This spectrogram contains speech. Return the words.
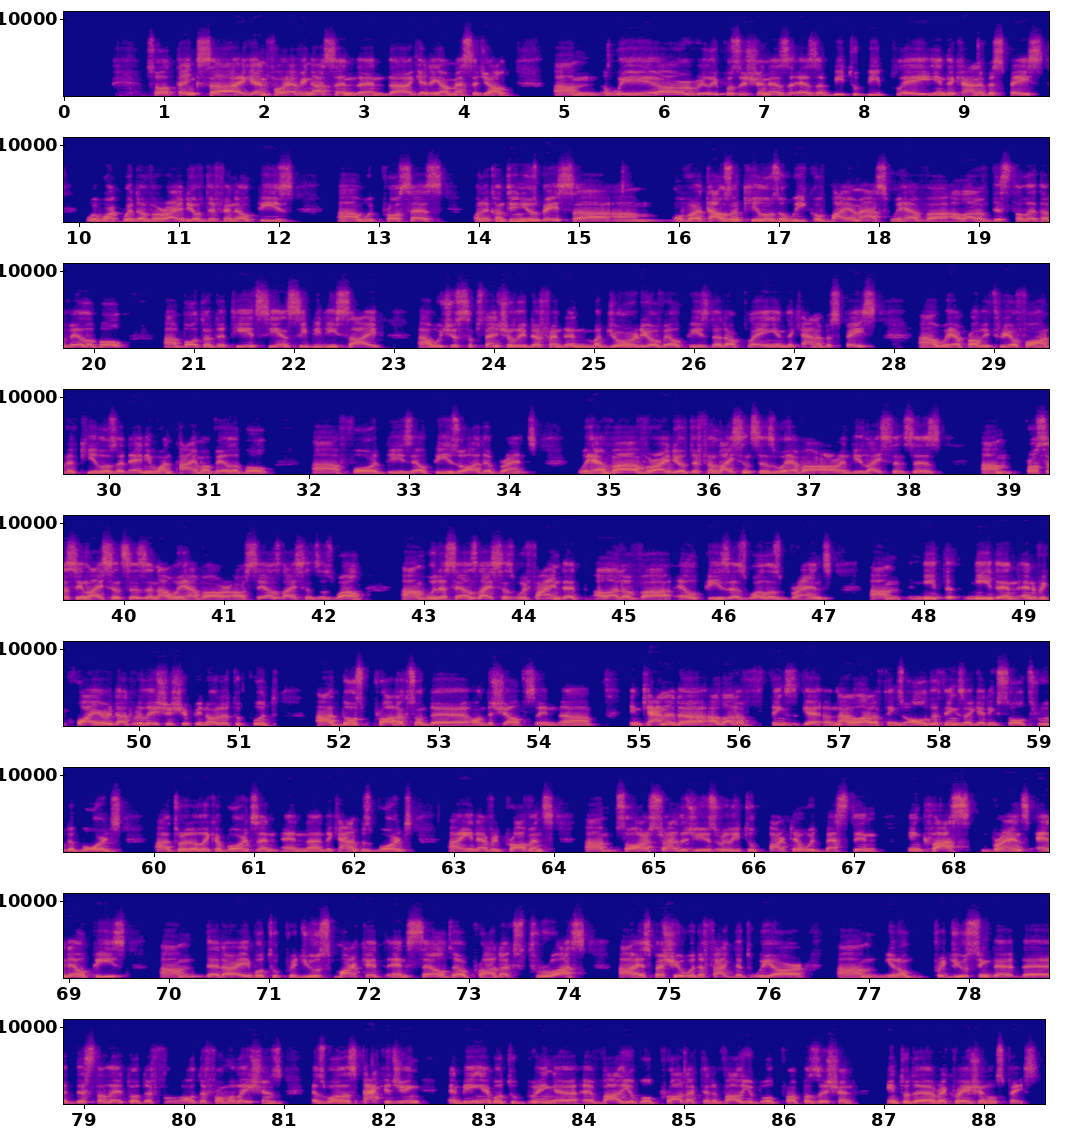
So, thanks uh, again for having us and, and uh, getting our message out. Um, we are really positioned as, as a B2B play in the cannabis space. We work with a variety of different LPs. Uh, we process on a continuous base, uh, um, over a thousand kilos a week of biomass. We have uh, a lot of distillate available, uh, both on the THC and CBD side, uh, which is substantially different than majority of LPs that are playing in the cannabis space. Uh, we have probably three or 400 kilos at any one time available uh, for these LPs or other brands. We have a variety of different licenses. We have our R&D licenses, um, processing licenses, and now we have our, our sales license as well. Um, with a sales license, we find that a lot of uh, LPs as well as brands um, need need and, and require that relationship in order to put uh, those products on the on the shelves. In uh, in Canada, a lot of things get not a lot of things. All the things are getting sold through the boards, uh, through the liquor boards and and uh, the cannabis boards uh, in every province. Um, so our strategy is really to partner with best in in class brands and LPs um, that are able to produce, market, and sell their products through us, uh, especially with the fact that we are, um, you know, producing the, the distillate or the, or the formulations, as well as packaging and being able to bring a, a valuable product and a valuable proposition into the recreational space.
